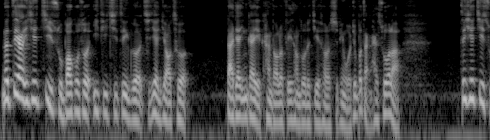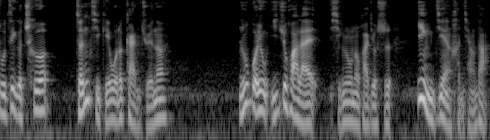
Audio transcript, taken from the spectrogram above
那这样一些技术，包括说 ET7 这个旗舰轿车，大家应该也看到了非常多的介绍的视频，我就不展开说了。这些技术，这个车整体给我的感觉呢，如果用一句话来形容的话，就是硬件很强大，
